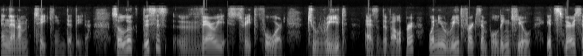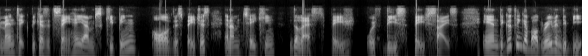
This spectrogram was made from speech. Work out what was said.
and then I'm taking the data. So look, this is very straightforward to read as a developer, when you read, for example, LINQ, it's very semantic because it's saying, hey, I'm skipping all of these pages and I'm taking the last page with this page size. And the good thing about RavenDB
